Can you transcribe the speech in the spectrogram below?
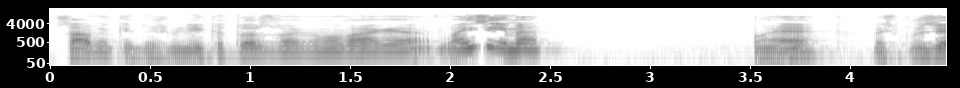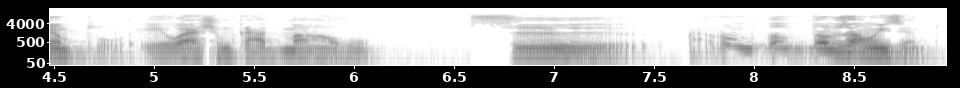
sabem que em 2014 vai haver uma vaga lá em cima. Não é? Mas, por exemplo, eu acho um bocado mau se. Vamos, vamos dar um exemplo.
